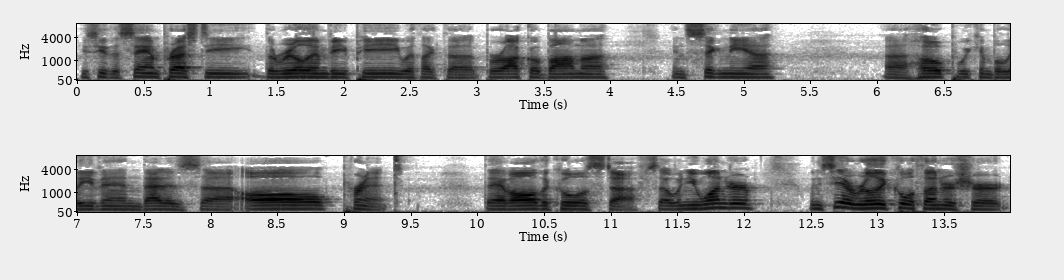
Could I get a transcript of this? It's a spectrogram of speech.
You see the Sam Presti, the real MVP, with like the Barack Obama insignia. Uh, hope we can believe in. That is uh, all print. They have all the coolest stuff. So when you wonder, when you see a really cool Thunder shirt,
